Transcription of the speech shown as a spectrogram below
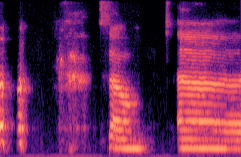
so uh,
